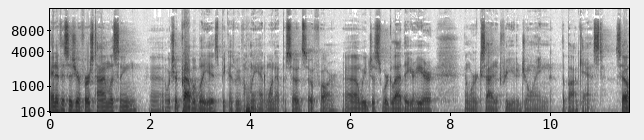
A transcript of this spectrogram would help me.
And if this is your first time listening, uh, which it probably is because we've only had one episode so far, uh, we just we're glad that you're here and we're excited for you to join the podcast. So,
